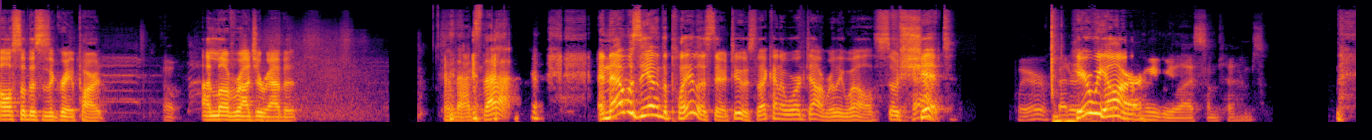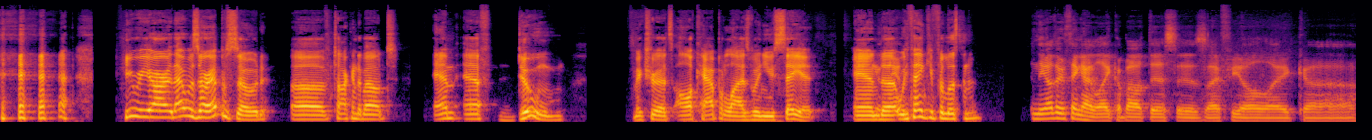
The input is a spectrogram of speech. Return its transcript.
Also, this is a great part. Oh. I love Roger Rabbit. and that's that. And that was the end of the playlist there too. So that kind of worked out really well. So shit. We're better. Here we are. We realize sometimes. Here we are. That was our episode of talking about MF Doom. Make sure that's all capitalized when you say it. And uh, we thank you for listening. And the other thing I like about this is I feel like uh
